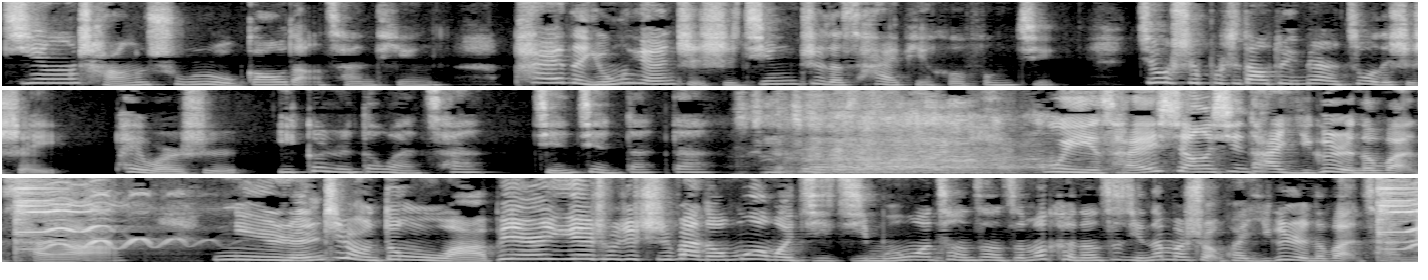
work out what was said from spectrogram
经常出入高档餐厅，拍的永远只是精致的菜品和风景，就是不知道对面坐的是谁。配文是一个人的晚餐，简简单单。鬼才相信他一个人的晚餐啊！女人这种动物啊，被人约出去吃饭都磨磨唧唧、磨磨蹭蹭，怎么可能自己那么爽快一个人的晚餐呢？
